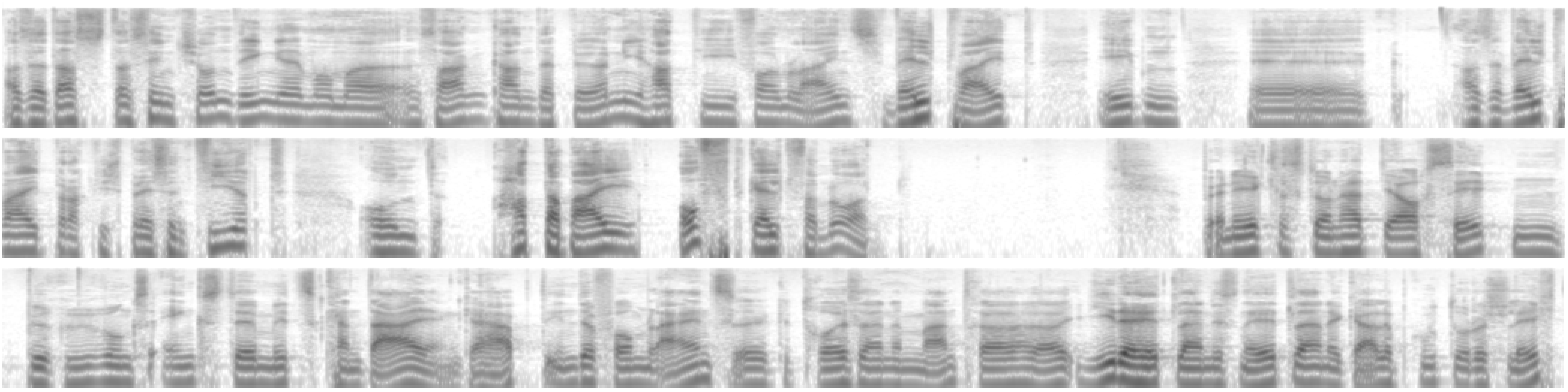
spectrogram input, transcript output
Also das, das sind schon Dinge, wo man sagen kann, der Bernie hat die Formel 1 weltweit eben äh, also weltweit praktisch präsentiert und hat dabei oft Geld verloren. Bernie Ecclestone hat ja auch selten Berührungsängste mit Skandalen gehabt in der Formel 1, äh, getreu seinem Mantra, äh, jeder Headline ist eine Headline, egal ob gut oder schlecht.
